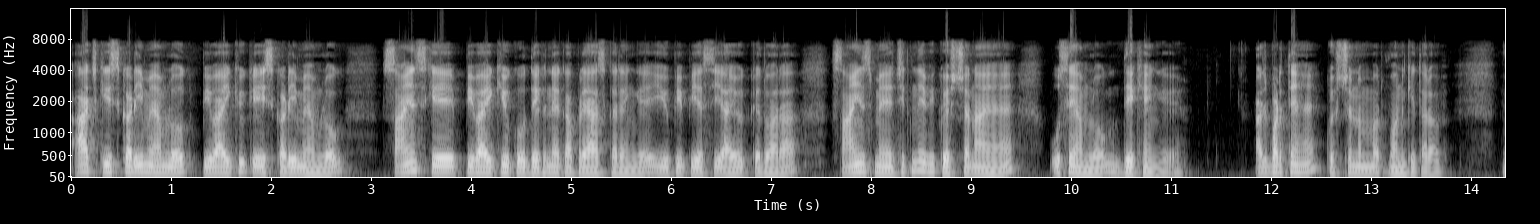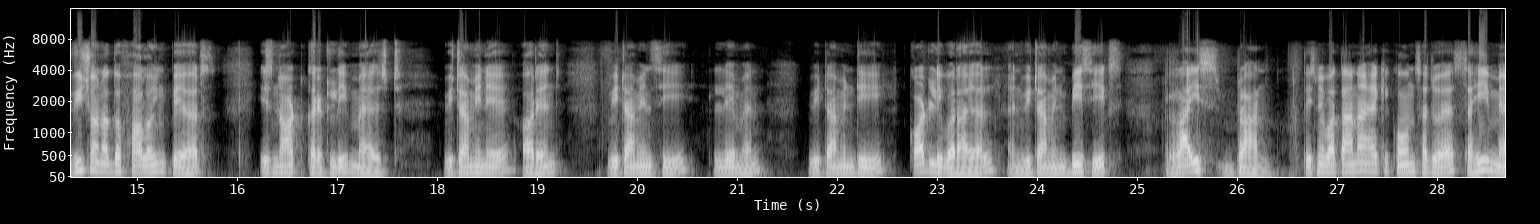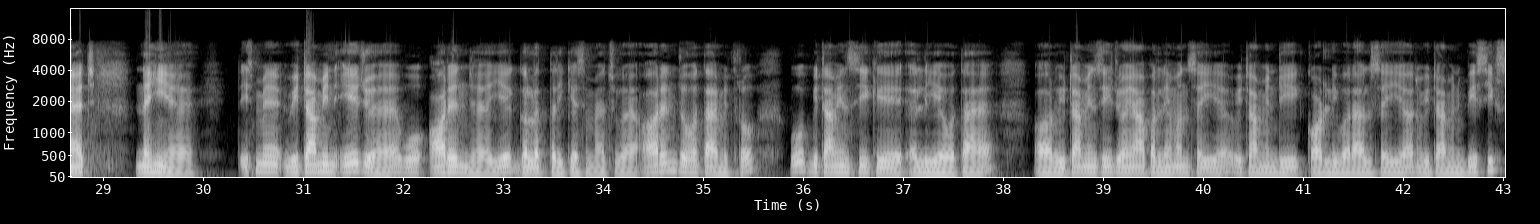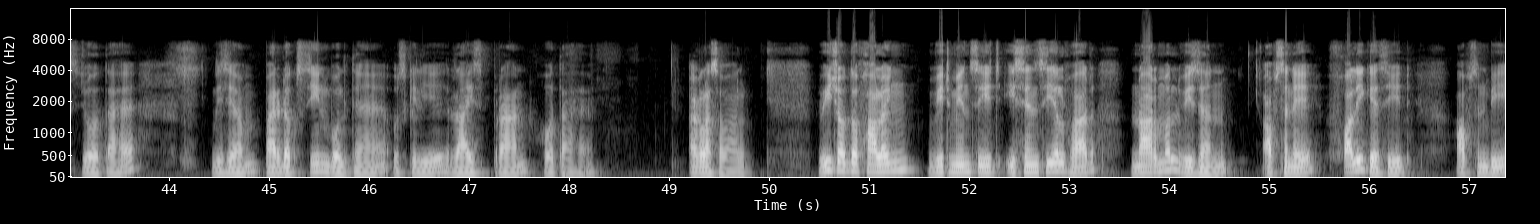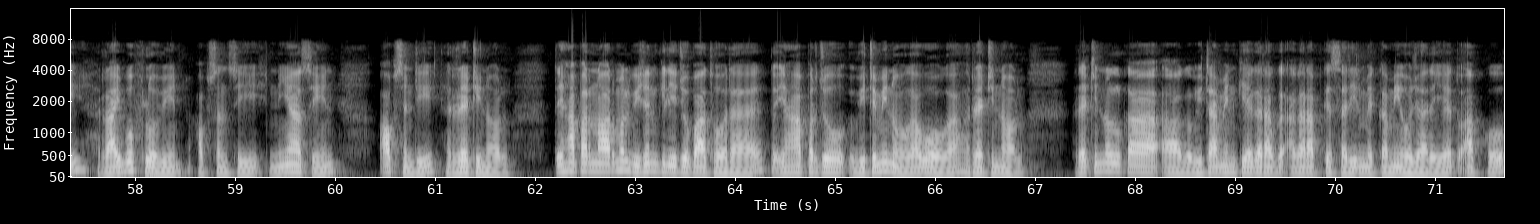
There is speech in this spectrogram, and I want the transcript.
आज की इस कड़ी में हम लोग पीवाईक्यू के इस कड़ी में हम लोग साइंस के पीवाईक्यू को देखने का प्रयास करेंगे। यूपी पीएससी आयोग के द्वारा साइंस में जितने भी क्वेश्चन आए हैं, उसे हम लोग देखेंगे। आज बढ़ते हैं क्वेश्चन नंबर वन की तरफ़। Which one of the following pairs is not correctly matched. Vitamin A, orange, vitamin C, lemon, vitamin D, cod liver oil and vitamin B6, rice bran तो इसमें बताना है कि कौन सा जो है सही मैच नहीं है। तो इसमें विटामिन ए जो है वो ऑरेंज है। ये गलत तरीके से मैच हुआ है। ऑरेंज जो होता है मित्रों वो विटामिन सी के लिए होता है। और विटामिन सी जो है यहाँ पर लेमन सही है vitamin D cod liver oil सही है और विटामिन बी सिक्स जो होता है जिसे हम पैराडॉक्सिन बोलते हैं, उसके लिए राइस प्राण होता है। अगला सवाल। Which of the following vitamins is essential for normal vision option A folic acid option B riboflavin option C niacin option D retinol तो यहाँ पर नॉर्मल विजन के लिए जो बात हो रहा है तो यहाँ पर जो विटामिन होगा, वो होगा रेटिनॉल रेटिनॉल का विटामिन की अगर अगर आपके शरीर में कमी हो जा रही है तो आपको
